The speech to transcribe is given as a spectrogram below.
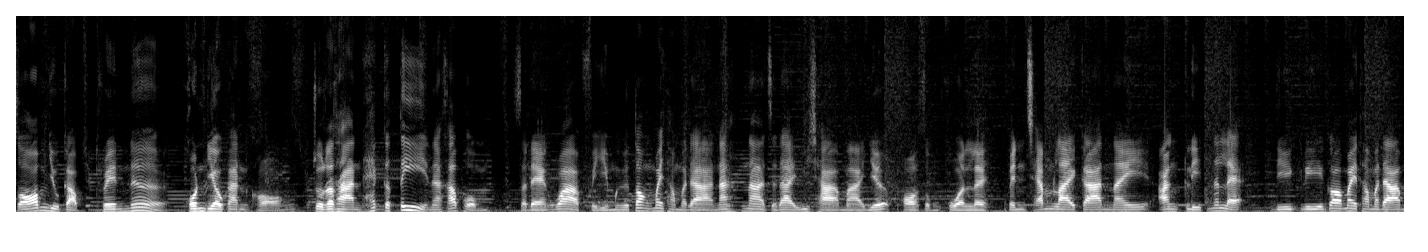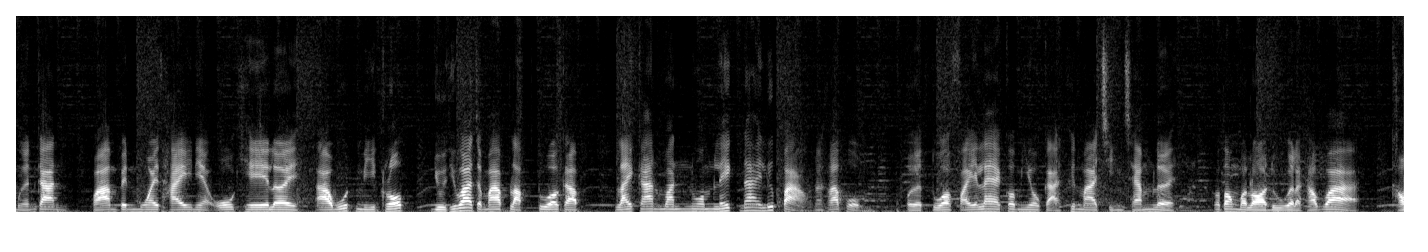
ซ้อมอยู่กับเทรนเนอร์คนเดียวกันของโจนาธานแฮกเกอร์ตี้นะครับผม แสดงว่าฝีมือต้องไม่ธรรมดานะ น่าจะได้วิชามาเยอะพอสมควรเลย เป็นแชมป์รายการในอังกฤษนั่นแหละ ดีกรีก็ไม่ธรรมดาเหมือนกัน ความเป็นมวยไทยเนี่ยโอเคเลย อาวุธมีครบ อยู่ที่ว่าจะมาปรับตัวกับรายการวันนวมเล็กได้หรือเปล่านะครับผม เปิดตัวไฟแรกก็มีโอกาสขึ้นมาชิงแชมป์เลย ก็ต้องมารอดูกันแหละครับว่า เขา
